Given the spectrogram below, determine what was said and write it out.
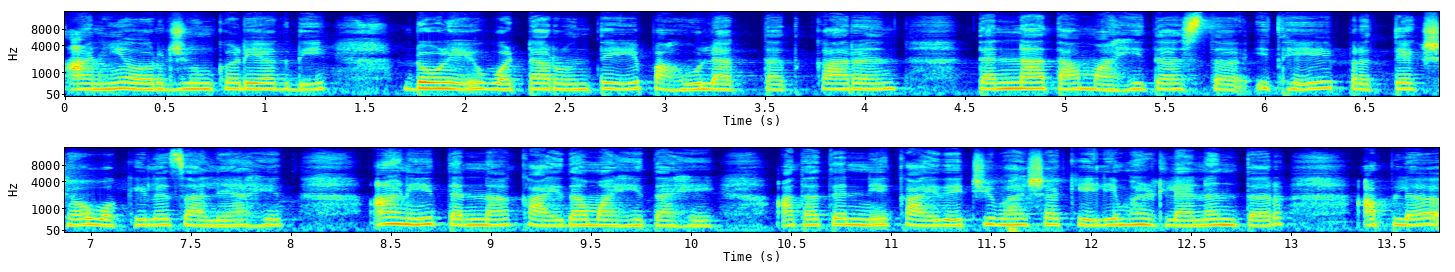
आणि अर्जुनकडे अगदी डोळे वटारून ते पाहू लागतात. कारण त्यांना आता माहीत असतं इथे प्रत्यक्ष वकीलच आले आहेत आणि त्यांना कायदा माहीत आहे. आता त्यांनी कायद्याची भाषा केली म्हटल्यानंतर आपलं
